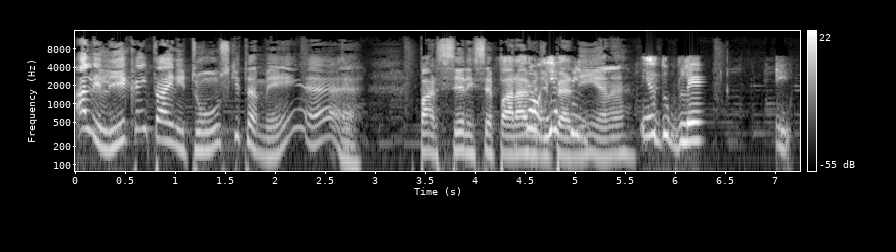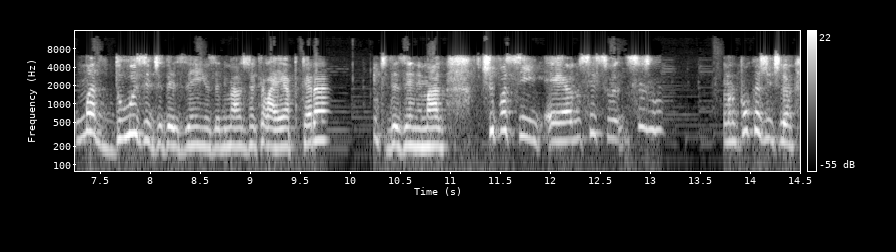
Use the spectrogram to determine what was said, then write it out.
a Lilica em Tiny Toons, que também é parceira inseparável Não, de e assim, perninha, né? Eu dublei uma dúzia de desenhos animados naquela época. Era muito desenho animado. Tipo assim, é, eu não sei se vocês não lembram, pouca gente lembra.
